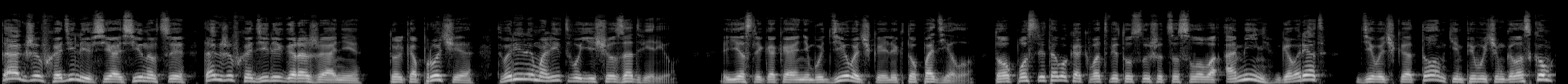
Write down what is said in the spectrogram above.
Также входили и все осиновцы, также входили и горожане, только прочие творили молитву еще за дверью. Если какая-нибудь девочка или кто по делу, то после того, как в ответ услышится слово «Аминь», говорят Девочка тонким певучим голоском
